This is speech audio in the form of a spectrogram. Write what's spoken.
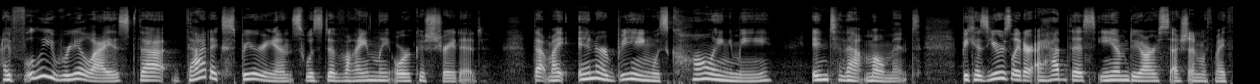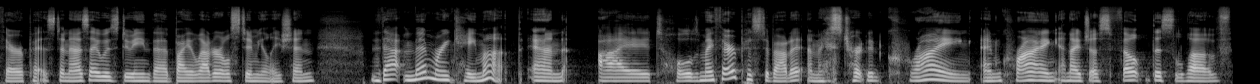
I fully realized that that experience was divinely orchestrated, that my inner being was calling me into that moment. Because years later, I had this EMDR session with my therapist, and as I was doing the bilateral stimulation, that memory came up, and I told my therapist about it, and I started crying and crying, and I just felt this love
